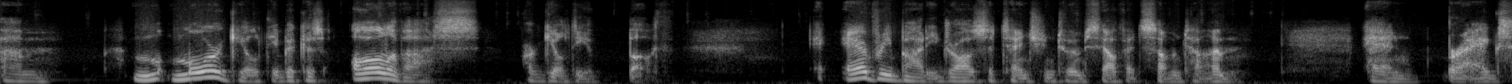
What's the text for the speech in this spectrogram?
um, m- more guilty because all of us are guilty of both. Everybody draws attention to himself at some time and brags,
